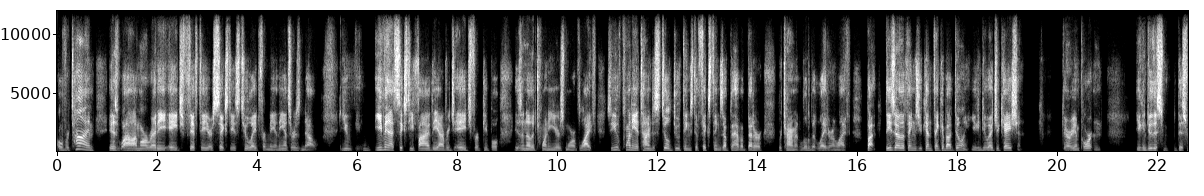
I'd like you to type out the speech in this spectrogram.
over time is, wow, I'm already age 50 or 60, it's too late for me. And the answer is no. You Even at 65, the average age for people is another 20 years more of life. So you have plenty of time to still do things to fix things up to have a better retirement a little bit later in life. But these are the things you can think about doing. You can do education, very important. You can do this, this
